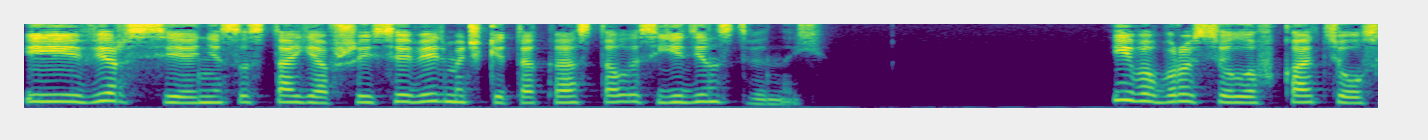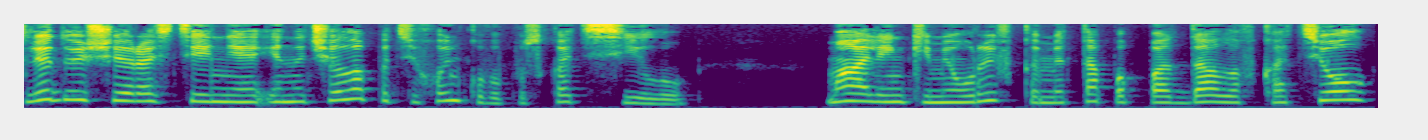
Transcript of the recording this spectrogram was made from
и версия несостоявшейся ведьмочки так и осталась единственной. Ива бросила в котел следующее растение и начала потихоньку выпускать силу. Маленькими урывками та попадала в котел,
